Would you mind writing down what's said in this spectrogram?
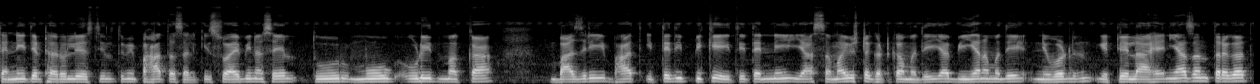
त्यांनी इथे ठरवली असतील तुम्ही पाहत असाल की सोयाबीन असेल तूर मूग उडीद मका बाजरी भात इत्यादी पिके इथे त्यांनी या समाविष्ट घटकामध्ये या बियाणामध्ये निवडून घेतलेलं आहे. आणि याच अंतर्गत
